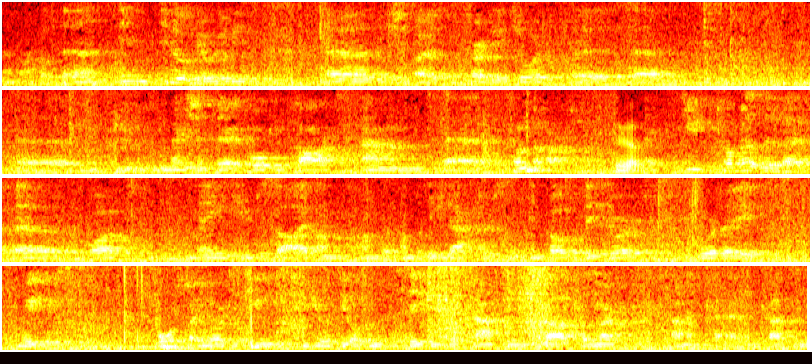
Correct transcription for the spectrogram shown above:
uh, uh, in two of your movies, uh, which I thoroughly enjoyed, is, um, uh, you mentioned there Gorky Park and uh, Thunderheart. Yeah. do you talk a little bit about what made you decide on, on, the, on the lead actors in, in both of these? Were, were they were you forced on you, or did you, did you have the ultimate decision of casting Val Kilmer and, and casting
